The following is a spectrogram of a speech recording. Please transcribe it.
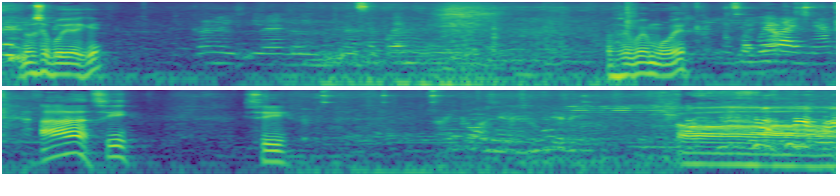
no me podía hacer. ¿No se podía qué? Con el, la- no se puede ¿No se puede mover? no se puede bañar. Ah, sí. Sí. Oh,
